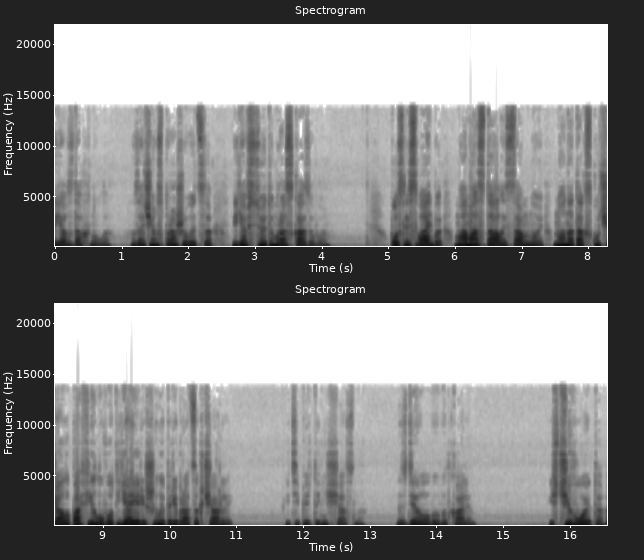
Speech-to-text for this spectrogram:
Я вздохнула. Зачем, спрашивается, я все этому рассказываю? После свадьбы мама осталась со мной, но она так скучала по Филу, вот я и решила перебраться к Чарли. И теперь ты несчастна, сделал вывод Калин. Из чего это?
